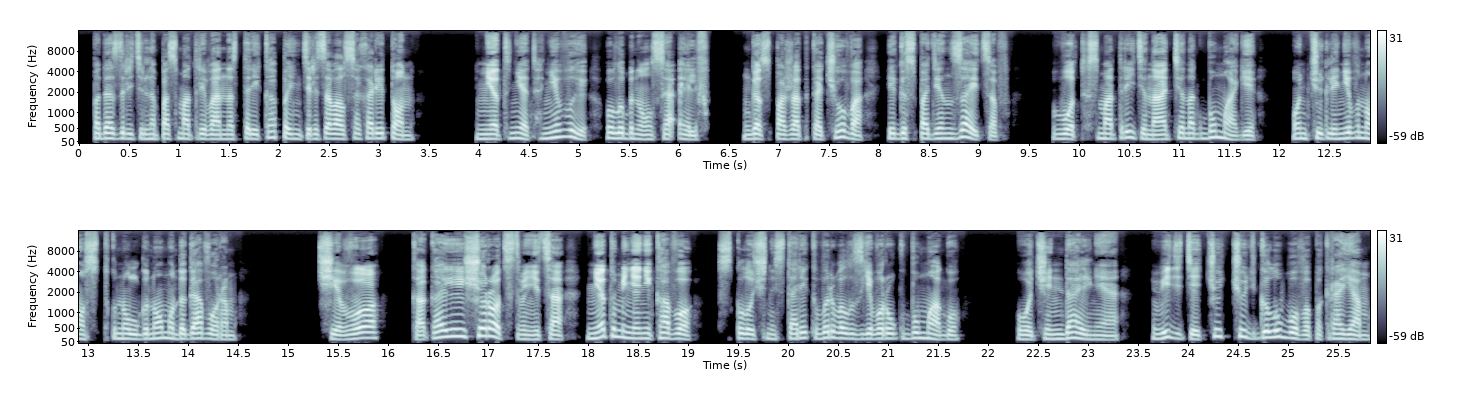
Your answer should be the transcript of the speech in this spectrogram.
— подозрительно посматривая на старика, поинтересовался Харитон. «Нет-нет, не вы», — улыбнулся эльф. «Госпожа Ткачева и господин Зайцев. Вот, смотрите на оттенок бумаги». Он чуть ли не в нос ткнул гному договором. «Чего? Какая еще родственница? Нет у меня никого!» Склочный старик вырвал из его рук бумагу. «Очень дальняя. Видите, чуть-чуть голубого по краям.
